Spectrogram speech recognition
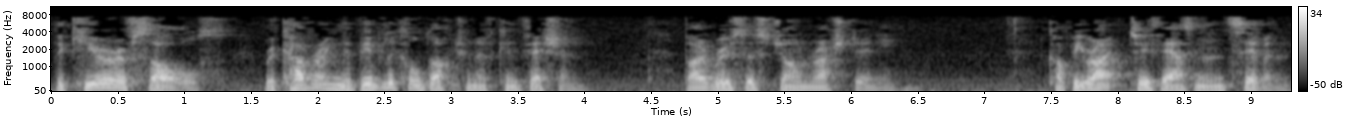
The Cure of Souls, Recovering the Biblical Doctrine of Confession by Rousas John Rushdoony. Copyright 2007,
